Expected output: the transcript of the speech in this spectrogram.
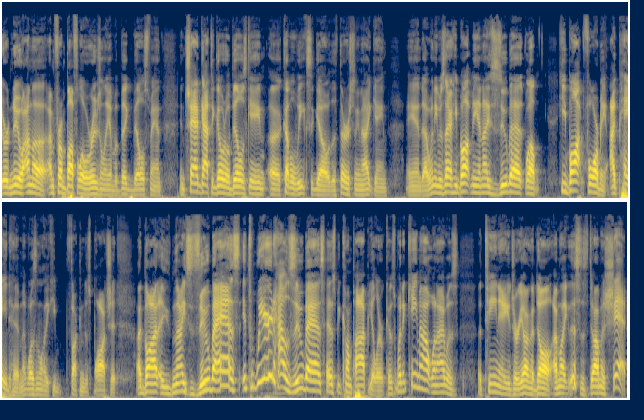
are new, I'm a I'm from Buffalo originally. I'm a big Bills fan, and Chad got to go to a Bills game a couple weeks ago, the Thursday night game. And uh, when he was there, he bought me a nice Zubaz. Well, he bought for me. I paid him. It wasn't like he fucking just bought shit. I bought a nice Zubaz. It's weird how Zubaz has become popular because when it came out when I was a teenager, young adult, I'm like, this is dumb as shit.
